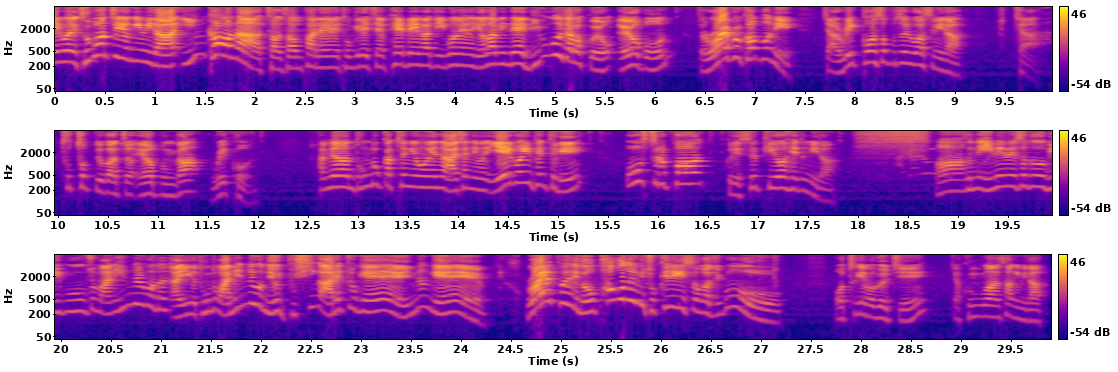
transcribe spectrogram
이번에 두 번째 경기입니다. 인카오나. 저 전판에 독일에 치면 패배해가지고 이번에는 연합인데 미국을 잡았고요. 에어본. 자 라이벌 컴퍼니. 자 리콘 서포트 들고 왔습니다. 자 투톱 들고 왔죠. 에어본과 리콘. 반면 동독 같은 경우에는 아시아님은 예거 인펜트리 오스트루펀 그리고 스피어 헤드입니다. 아 근데 이 맵에서도 미국 좀 많이 힘들거든. 아 이거 동독 많이 힘들거든 여기 부시가 아래쪽에 있는 게. 라이플이 너무 파고들기 좋게 돼 있어가지고 어떻게 먹을지 자 궁금한 상황입니다.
